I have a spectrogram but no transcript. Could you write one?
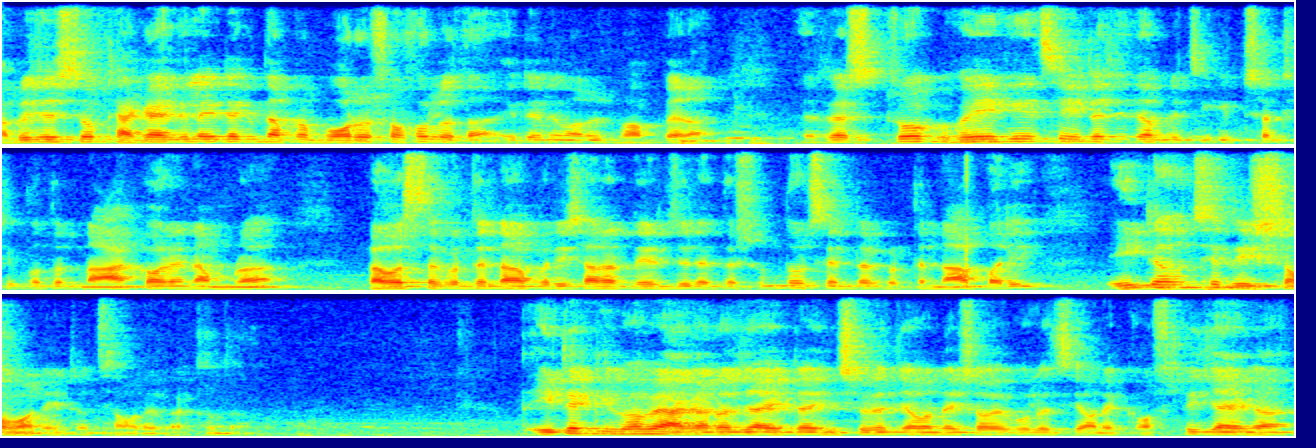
আপনি যে স্ট্রোক ঠেকায় দিলে এটা কিন্তু আপনার বড় সফলতা, এটা নিয়ে মানুষ ভাববে না। এটা স্ট্রোক হয়ে গিয়েছে, এটা যদি আপনি চিকিৎসা ঠিক মতো না করেন, আমরা ব্যবস্থা করতে না পারি, সারা দেশ জুড়ে একটা সুন্দর সেন্টার করতে না পারি, এইটা হচ্ছে দৃশ্যমান, এটা হচ্ছে আমাদের ব্যর্থতা। এইটা কীভাবে আগানো যায়, এটা ইন্স্যুরেন্স যেমন সবাই বলেছি, অনেক কস্টলি জায়গা।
